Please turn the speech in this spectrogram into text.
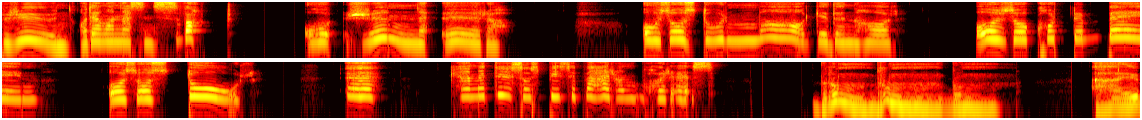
brun, og den var nesten svart, og runde ører og så stor mage den har, og så korte bein, og så stor. Eh, hvem er du som spiser bærene våre? Brum, brum, brum. Jeg er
